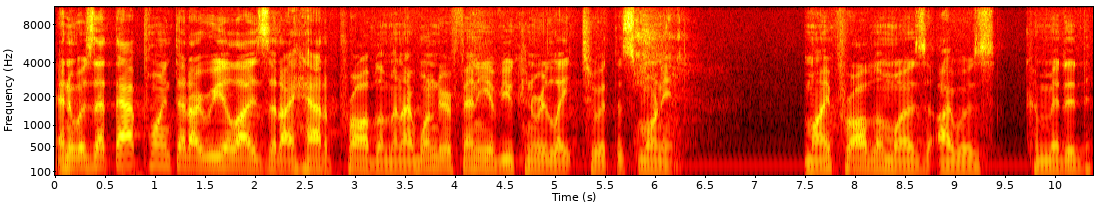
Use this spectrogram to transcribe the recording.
And it was at that point that I realized that I had a problem, and I wonder if any of you can relate to it this morning. My problem was I was committed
